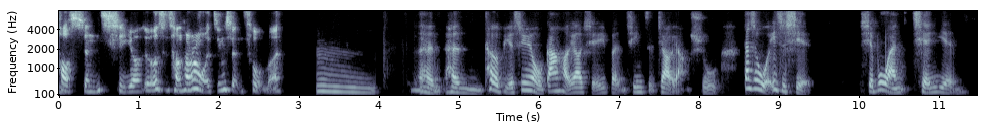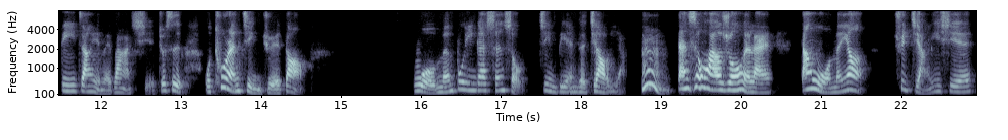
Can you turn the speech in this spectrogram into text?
好神奇哦！就是常常让我精神错乱。嗯，很很特别，是因为我刚好要写一本亲子教养书，但是我一直写写不完前言，第一章也没办法写。就是我突然警觉到，我们不应该伸手进别人的教养。嗯，但是话又说回来，当我们要去讲一些。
